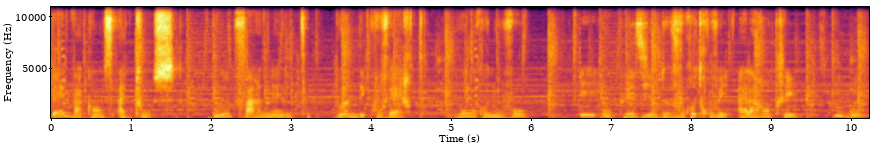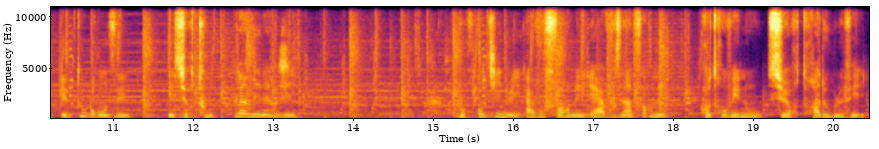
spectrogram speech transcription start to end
belles vacances à tous. Bon farniente, bonne découverte, bon renouveau et au plaisir de vous retrouver à la rentrée, tout beau et tout bronzé et surtout plein d'énergie. Pour continuer à vous former et à vous informer, retrouvez-nous sur www.bgds.fr.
